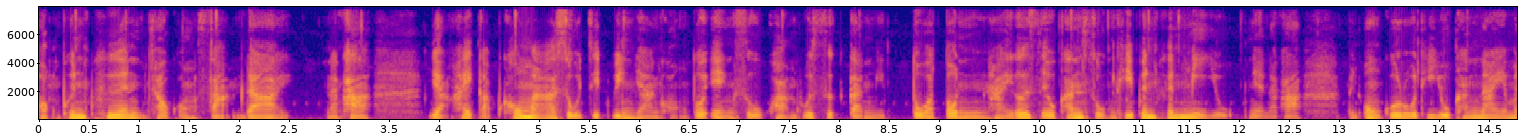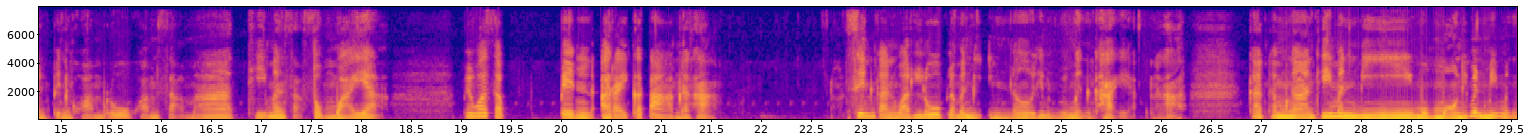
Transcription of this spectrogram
ของเพื่อนๆชาวกองสามได้นะคะ อยากให้กลับเข้ามาสู่จิตวิญญาณของตัวเองสู่ความรู้สึกการมีตัวตน higher self ขั้นสูงที่เพื่อนๆมีอยู่เนี่ยนะคะ เป็นองค์กูรูที่อยู่ข้างในมันเป็นความรู้ความสามารถที่มันสะสมไว้อะไม่ว่าจะเป็นอะไรก็ตามนะคะเช่นการวาดรูปแล้วมันมีอินเนอร์ที่มันไม่เหมือนใครอะนะคะ การทำงานที่มันมีมุมมองที่มันไม่เหมือน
